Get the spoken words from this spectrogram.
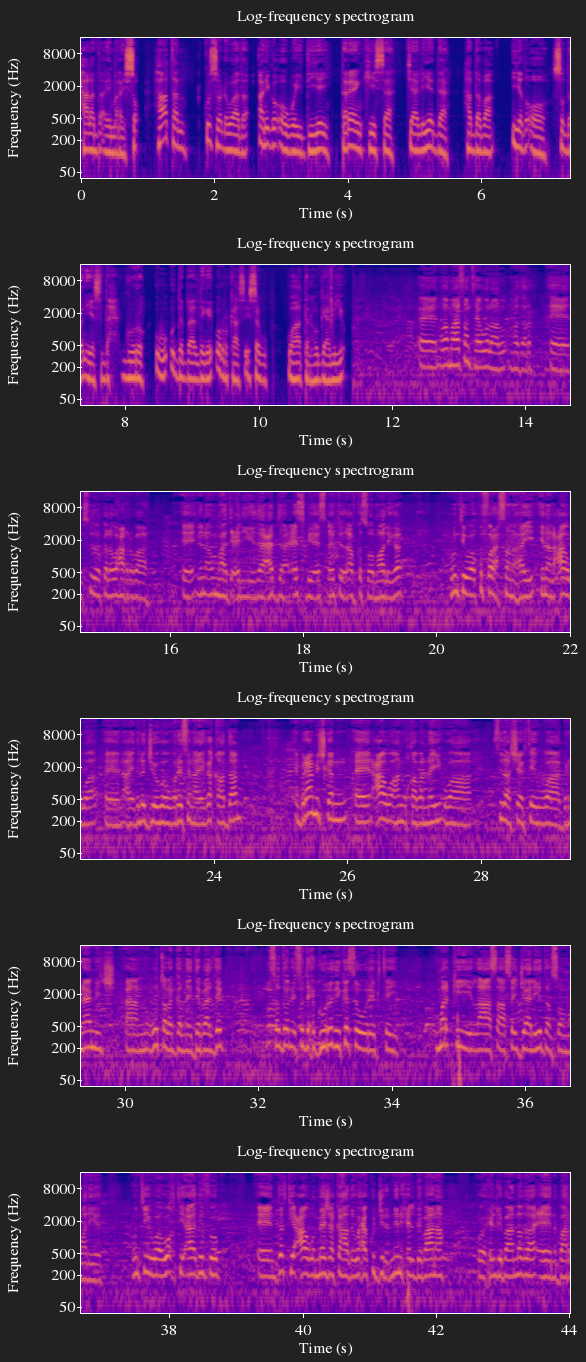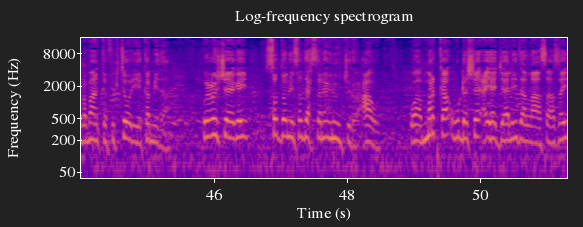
xaaladda ay marayso. Haatan ku soo dhowaada aniga oo weydiiyey dareenkiisa jaaliyadda haddaba iyada oo soddon iyo saddex guuro uu u dabaaldegay ururkaasi isagu uu haatan hogaamiyo. Waa mahadsantahay walaal madar sidoo kale waxaan rabaa inaan u mahad celiyo idaacadda s b s qaybteeda afka soomaaliga. Runtii waa ku faraxsanahay inaan caawa idla joogo waraysana ay iga qaadaan. Barnaamijkan caawa aanu qabannay waa sidaa sheegtay waa barnaamij aan ugu talagalnay dabaaldeg soddon iyo saddex guuradii ka soo wareegtay markii la aasaasay jaaliyaddan soomaaliyeed. Runtii waa wakhti aad u fog. Dadkii caawa meesha ka hadlay waxaa ku jira nin xildhibaan ah oo xildhibaanada baarlamaanka victoriya ka mid ah wuxuu sheegay soddon iyo saddex sano inuu jiro caawa. Waa marka uu dhashay ayaa jaaliyaddan la aasaasay.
